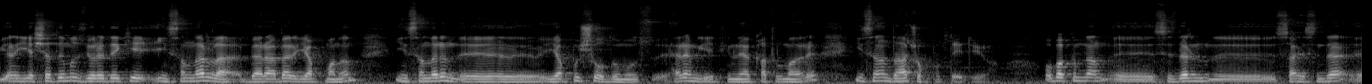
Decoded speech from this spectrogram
yani yaşadığımız yöredeki insanlarla beraber yapmanın, insanların e, yapmış olduğumuz herhangi etkinliğe katılmaları insanı daha çok mutlu ediyor. O bakımdan e, sizlerin e, sayesinde e,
